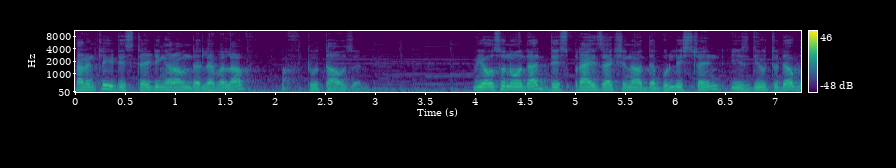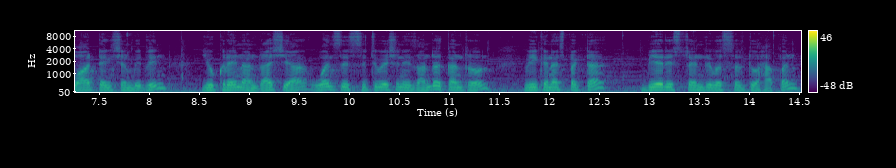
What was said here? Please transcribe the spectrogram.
Currently it is trading around the level of 2000. We also know that this price action or the bullish trend is due to the war tension between Ukraine and Russia. Once this situation is under control, we can expect a bearish trend reversal to happen.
